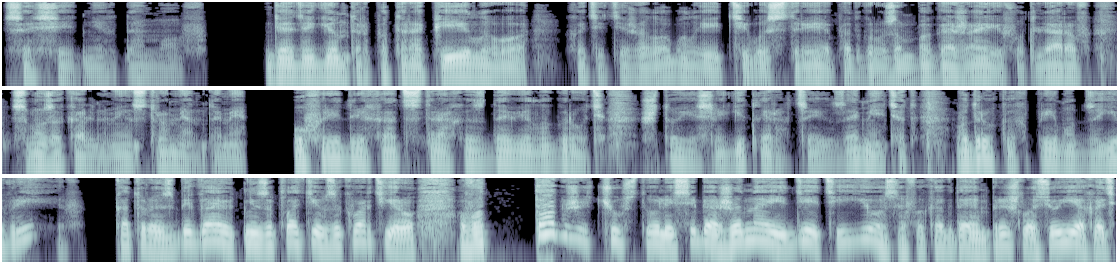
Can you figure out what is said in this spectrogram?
соседних домов. Дядя Гюнтер поторопил его, хоть и тяжело было идти быстрее под грузом багажа и футляров с музыкальными инструментами. У Фридриха от страха сдавила грудь. Что, если гитлеровцы их заметят? Вдруг их примут за евреев, которые сбегают, не заплатив за квартиру? Вот так же чувствовали себя жена и дети Йозефа, когда им пришлось уехать.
